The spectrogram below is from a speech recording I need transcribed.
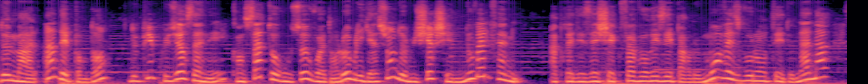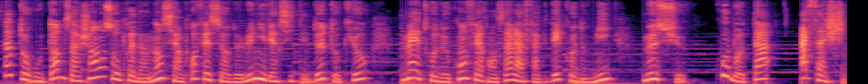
de mâles indépendants depuis plusieurs années quand Satoru se voit dans l'obligation de lui chercher une nouvelle famille. Après des échecs favorisés par le mauvaise volonté de Nana, Satoru tente sa chance auprès d'un ancien professeur de l'université de Tokyo, maître de conférence à la fac d'économie, monsieur Kubota Asashi.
